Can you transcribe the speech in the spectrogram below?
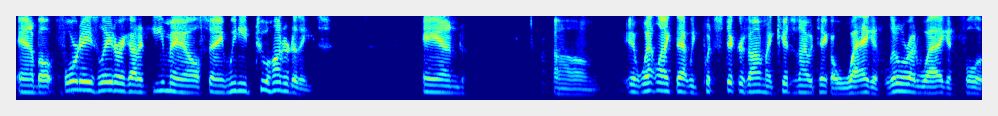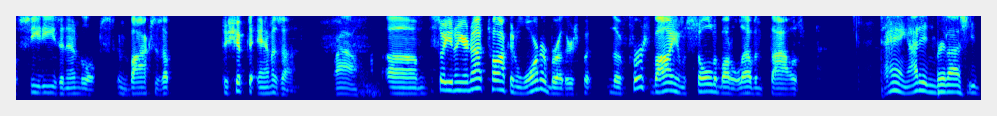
And about four days later, I got an email saying we need 200 of these. And um, it went like that. We'd put stickers on. My kids and I would take a wagon, little red wagon, full of CDs and envelopes and boxes up to ship to Amazon. Wow. Um, so you know, you're not talking Warner Brothers, but the first volume sold about eleven thousand. Dang, I didn't realize you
